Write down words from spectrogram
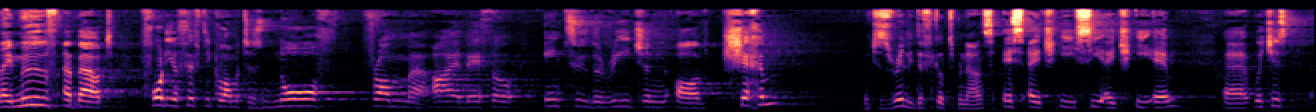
They move about 40 or 50 kilometers north from uh, Ai Bethel into the region of Shechem, which is really difficult to pronounce S H E C H E M. Uh, which is,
